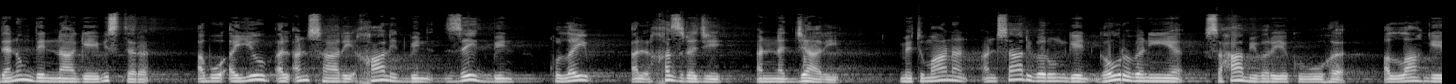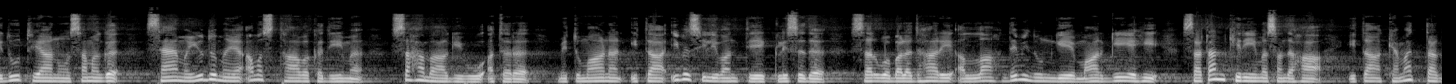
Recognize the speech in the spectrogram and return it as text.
දැනුම් දෙන්නාගේ විස්තර අබු අයුබ් අල් අන්සාරි خාලිද බින් සෙයිද බින් කුලයිබ් අල් හස්රජි අන්නජ්ජාරී මෙතුමානන් අන්සාරිවරුන්ගෙන් ගෞරවනීය සහාභිවරයකු වූහ. අල්لهගේ දූතයානුව සමග සෑම යුදමය අවස්ථාවකදීම සහභාගි වූ අතර මෙතුමාණන් ඊතා ඉවසිලිවන්තයෙක් ලෙසද ਸਰව බලධාරී අල්ලාහ් දෙවිඳුන්ගේ මාර්ගයේහි සටන් කිරීම සඳහා ඊතා කැමැත්තක්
